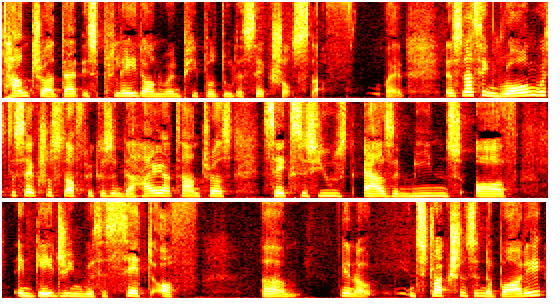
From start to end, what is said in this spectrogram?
tantra that is played on when people do the sexual stuff. Right? There's nothing wrong with the sexual stuff because in the higher tantras, sex is used as a means of engaging with a set of um, you know, instructions in the body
